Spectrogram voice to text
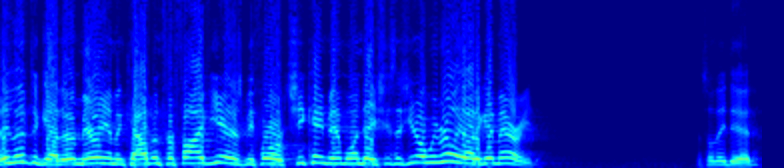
They lived together, Miriam and Calvin, for five years before she came to him one day. She says, You know, we really ought to get married. And so they did.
